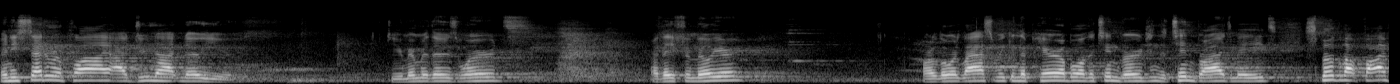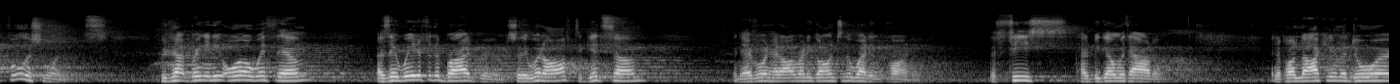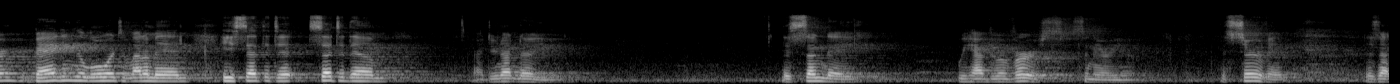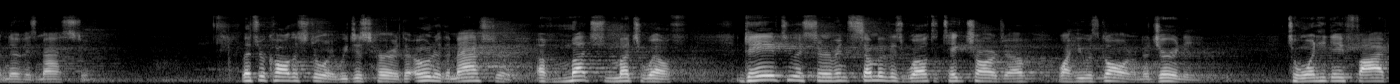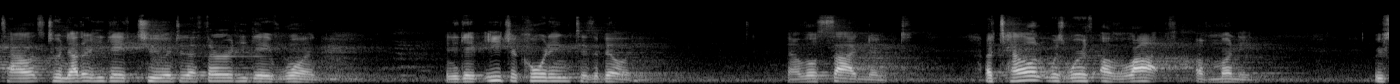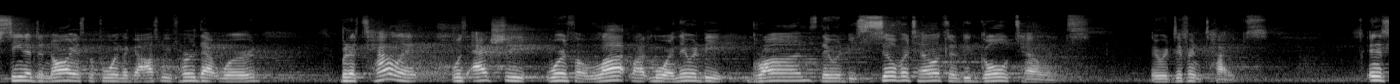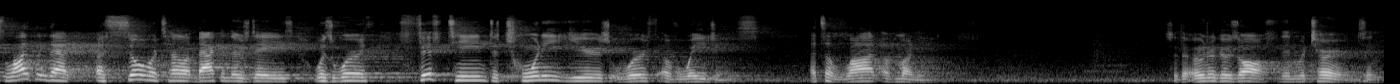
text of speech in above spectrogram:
And he said in reply, I do not know you. Do you remember those words? Are they familiar? Our Lord, last week in the parable of the ten virgins, the ten bridesmaids, spoke about five foolish ones who did not bring any oil with them as they waited for the bridegroom. So they went off to get some, and everyone had already gone to the wedding party. The feast had begun without him. And upon knocking on the door, begging the Lord to let him in, he said to, said to them, I do not know you. This Sunday, we have the reverse scenario. The servant does not know his master. Let's recall the story we just heard. The owner, the master of much, much wealth, gave to his servant some of his wealth to take charge of while he was gone on a journey. To one he gave five talents, to another he gave two, and to the third he gave one. And he gave each according to his ability. Now, a little side note a talent was worth a lot of money. We've seen a denarius before in the gospel, we've heard that word. But a talent was actually worth a lot, lot more. And there would be bronze, there would be silver talents, there would be gold talents. There were different types. And it's likely that a silver talent back in those days was worth 15 to 20 years worth of wages. That's a lot of money. So the owner goes off, then returns, and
